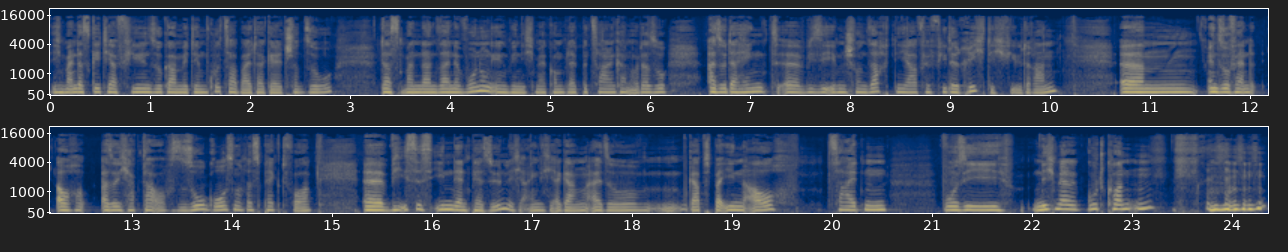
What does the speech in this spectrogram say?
ich meine, das geht ja vielen sogar mit dem Kurzarbeitergeld schon so, dass man dann seine Wohnung irgendwie nicht mehr komplett bezahlen kann oder so. Also da hängt, äh, wie Sie eben schon sagten, ja für viele richtig viel dran. Ähm, insofern auch, also ich habe da auch so großen Respekt vor. Äh, wie ist es Ihnen denn persönlich eigentlich ergangen? Also gab es bei Ihnen auch Zeiten, wo sie nicht mehr gut konnten?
